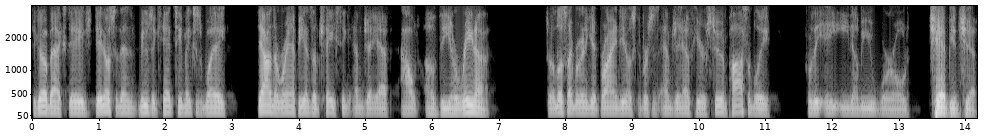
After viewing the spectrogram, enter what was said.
to go backstage. Danielson then music hits. He makes his way down the ramp. He ends up chasing MJF out of the arena. So it looks like we're going to get Bryan Danielson versus MJF here soon, possibly for the AEW World Championship.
